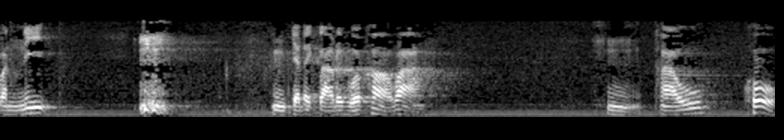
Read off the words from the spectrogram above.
วันนี้จะได้กล่าวโดยหัวข้อว่า เขาโคก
